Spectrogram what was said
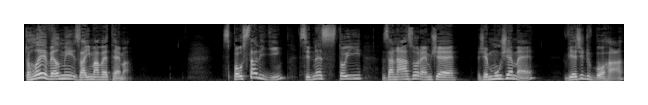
Tohle je velmi zajímavé téma. Spousta lidí si dnes stojí za názorem, že, že můžeme věřit v Boha,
